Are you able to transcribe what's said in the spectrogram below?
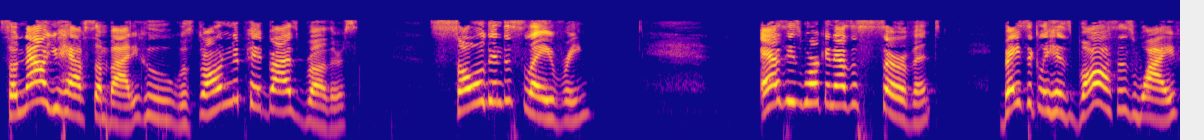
So now you have somebody who was thrown in the pit by his brothers, sold into slavery. As he's working as a servant, basically his boss, his wife,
